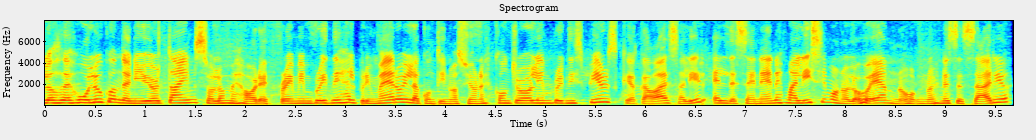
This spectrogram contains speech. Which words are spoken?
Los de Hulu con The New York Times son los mejores. Framing Britney es el primero y la continuación es Controlling Britney Spears, que acaba de salir. El de CNN es malísimo, no lo vean, no, no es necesario.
